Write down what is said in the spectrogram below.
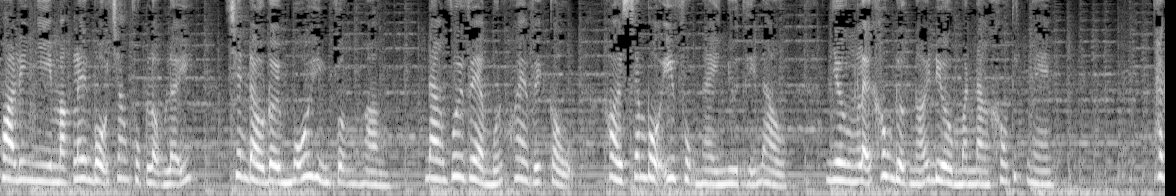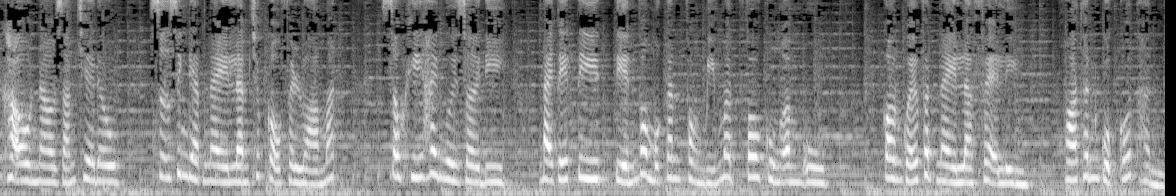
Hòa Linh Nhi mặc lên bộ trang phục lộng lẫy, trên đầu đội mũ hình phượng hoàng. Nàng vui vẻ muốn khoe với cậu, hỏi xem bộ y phục này như thế nào, nhưng lại không được nói điều mà nàng không thích nghe. Thạch Hạo nào dám chê đâu, sự xinh đẹp này làm cho cậu phải lóa mắt. Sau khi hai người rời đi, Đại Tế Ti tiến vào một căn phòng bí mật vô cùng âm u. còn quái vật này là Phệ Linh, hóa thân của cốt thần,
